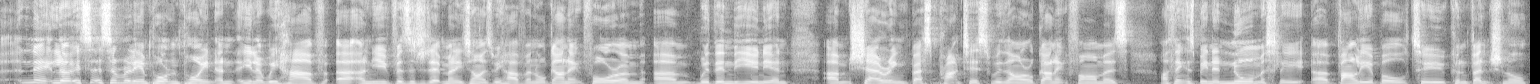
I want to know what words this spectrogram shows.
Uh, Nick, look, it's, it's a really important point, and you know we have, uh, and you've visited it many times. We have an organic forum um, within the union, um, sharing best practice with our organic farmers. I think has been enormously uh, valuable to conventional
